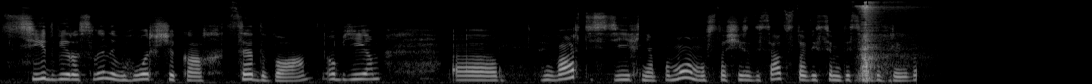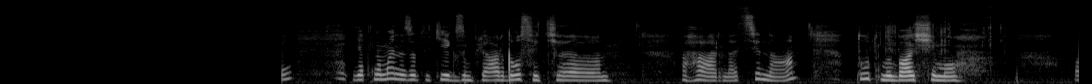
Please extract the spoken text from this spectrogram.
Ці дві рослини в горщиках це два об'єм. Е, Вартість їхня, по-моєму, 160-180 гривень. Як на мене, за такий екземпляр досить е, гарна ціна. Тут ми бачимо е,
